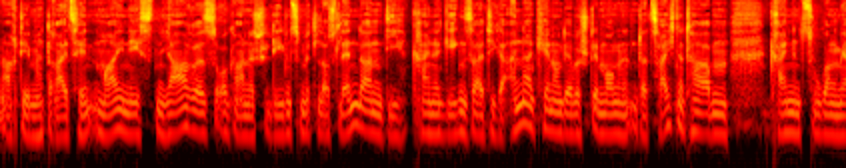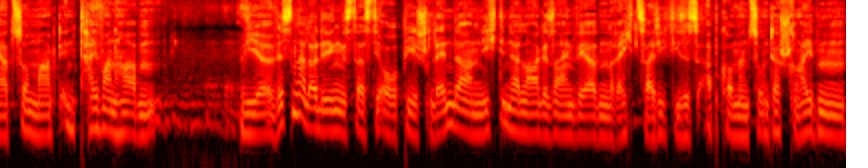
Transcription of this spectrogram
nach dem 13. Mai nächsten Jahres organische Lebensmittel aus Ländern, die keine gegenseitige Anerkennung der Bestimmungen unterzeichnet haben, keinen Zugang mehr zum Markt in Taiwan haben. Wir wissen allerdings, dass die europäischen Länder nicht in der Lage sein werden, rechtzeitig dieses Abkommen zu unterschreiben.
